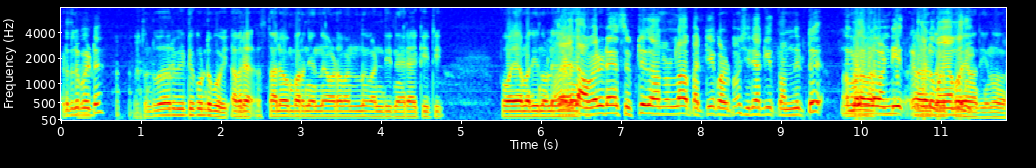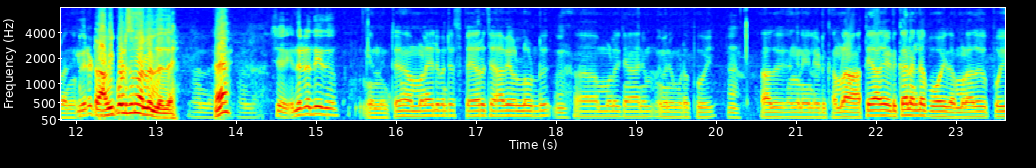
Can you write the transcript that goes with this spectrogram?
എടുത്തോണ്ട് പോയിട്ട്? എടുത്തോണ്ട് പോയി അവർ വീട്ടിൽ കൊണ്ടുപോയി. അവരെ സ്ഥലവും പറഞ്ഞു എന്ന് അവിടെ വന്ന് വണ്ടി നേരാക്കിയിട്ട് പോയാൽ മതി എന്നുള്ളത് അതായത് അവരുടെ സ്വിഫ്റ്റ് കാറിനുള്ള പറ്റിയ കുഴപ്പം ശരിയാക്കി തന്നിട്ട് നിങ്ങൾ നിങ്ങളുടെ വണ്ടി എടുത്തോണ്ട് പോയാൽ മതി മതി. എന്ന് പറഞ്ഞു. ഇവർ ട്രാഫിക് പോലീസ് ഒന്നും അല്ലല്ലോ അല്ലേ. ശരി എന്നിട്ട് എന്ത് ചെയ്തു? എന്നിട്ട് നമ്മളതിൽ മറ്റേ സ്പെയർ ചാവി ഉള്ളതുകൊണ്ട് നമ്മൾ ഞാനും ഇവനും കൂടെ പോയി അത് എങ്ങനെയെങ്കിലും എടുക്കാം. നമ്മൾ ആദ്യം അത് എടുക്കാനല്ല പോയത്. നമ്മളത് പോയി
